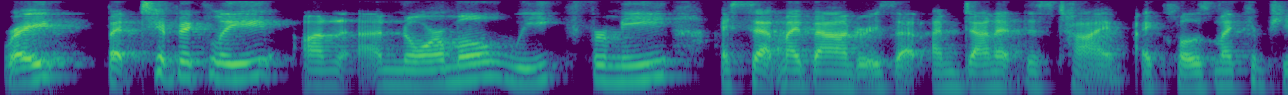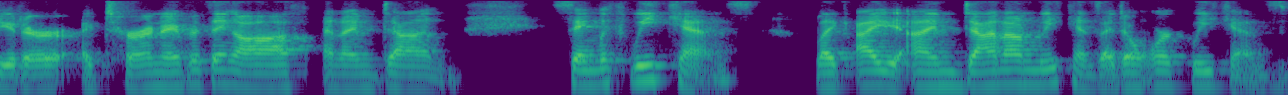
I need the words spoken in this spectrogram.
Right. But typically on a normal week for me, I set my boundaries that I'm done at this time. I close my computer, I turn everything off, and I'm done. Same with weekends. Like I, I'm done on weekends. I don't work weekends.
